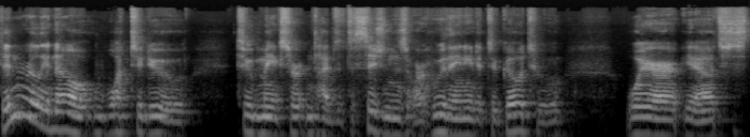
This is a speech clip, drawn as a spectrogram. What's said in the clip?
didn't really know what to do to make certain types of decisions or who they needed to go to where you know it's just,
